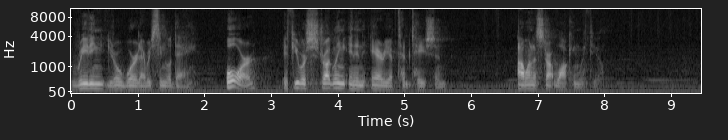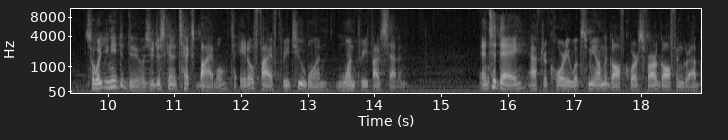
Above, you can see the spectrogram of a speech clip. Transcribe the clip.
reading your word every single day, or if you are struggling in an area of temptation, I want to start walking with you. So, what you need to do is you're just going to text Bible to 805 321 1357. And today, after Corey whips me on the golf course for our golfing grub,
